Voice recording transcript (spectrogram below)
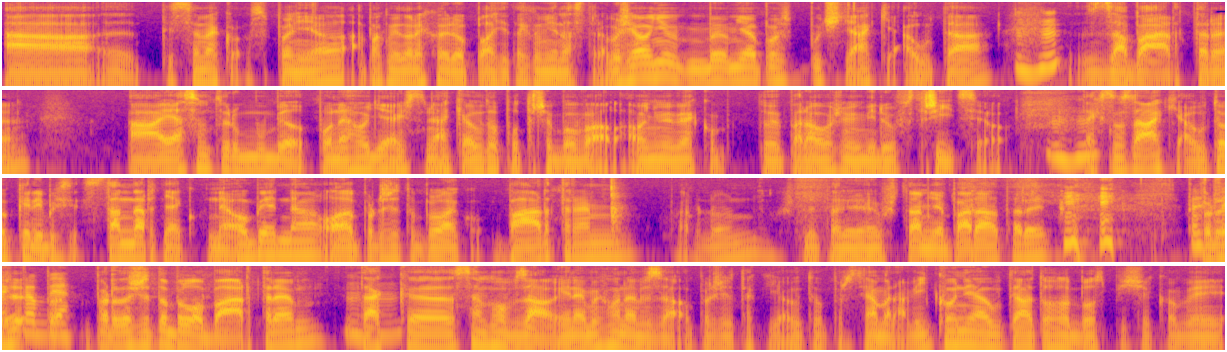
a eh, ty jsem jako splnil a pak mi to nechali doplatit, tak to mě nastralo. Protože oni měli půjčit nějaké auta Mhm. za barter a já jsem tu dobu byl po nehodě, až jsem nějaké auto potřeboval a oni mi jako, to vypadalo, že mi vyjdou vstříc, jo. Mhm. Tak jsem znal nějaké auto, který bych si standardně jako neobjednal, ale protože to bylo jako barterem, pardon, už mi tady, už tam mě padá tady. Chce protože, tobě. protože to bylo barterem, mm-hmm. tak uh, jsem ho vzal, jinak bych ho nevzal, protože takový auto, prostě já mám rád výkonný auta a tohle bylo spíš jakoby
